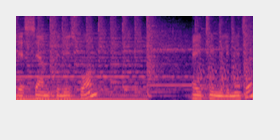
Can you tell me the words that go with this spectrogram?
the same to this one 18 millimeter.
